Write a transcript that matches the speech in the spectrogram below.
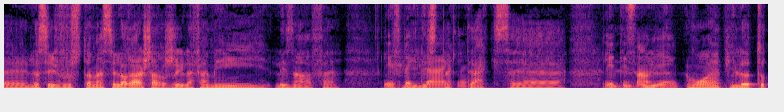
Euh, là, c'est justement, c'est l'horaire chargé, la famille, les enfants. les Puis les spectacles. spectacles, c'est. euh, L'été s'en vient. Ouais, puis là, tout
